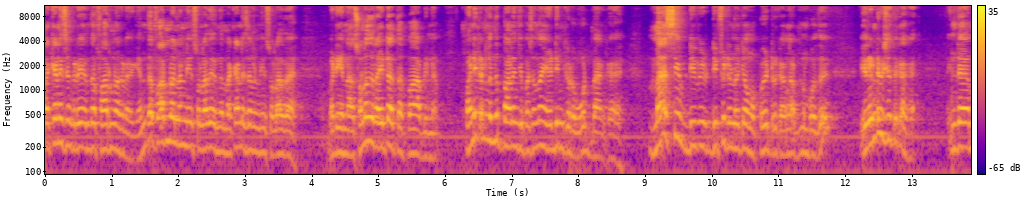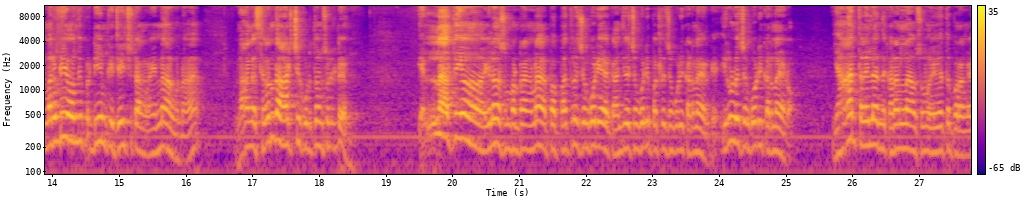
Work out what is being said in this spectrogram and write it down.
மெக்கானிசம் கிடையாது எந்த ஃபார்முலா கிடையாது. எந்த ஃபார்முலாவில் நீ சொல்லாத எந்த மெக்கானிசமில் நீ சொல்லாத. பட் நான் சொன்னது ரைட்டாக தப்பா அப்படின்னு. பன்னிரெண்டுலேருந்து பதினஞ்சு பர்சன்ட் தான் ஏடிஎம்கேட ஓட் பேங்க்கு மேசிவ் டிவி டிஃபிட்டை நோக்கி அவங்க போயிட்டுருக்காங்க அப்படின்னும் போது இது ரெண்டு விஷயத்துக்காக. இந்த மறுபடியும் வந்து இப்போ டிஎம்கே ஜெயிச்சுட்டாங்கன்னா என்ன ஆகுனா நாங்கள் சிறந்த ஆட்சி கொடுத்தோம்னு சொல்லிட்டு எல்லாத்தையும் இலவசம் பண்ணுறாங்கன்னா இப்போ பத்து லட்சம் கோடியாக இருக்குது அஞ்சு லட்சம் கோடி பத்து லட்சம் கோடி கடனாக இருக்குது இருபது லட்சம் கோடி கடனாகிடும் யார் தலையில் இந்த கடன்லாம் சும்மா ஏற்ற போகிறாங்க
